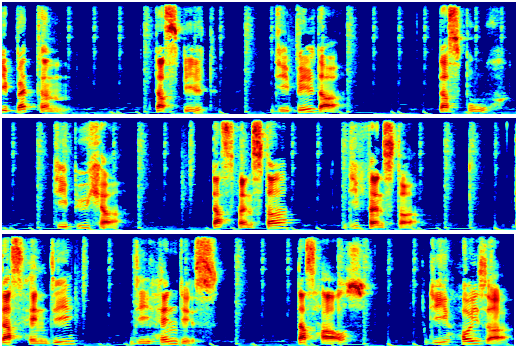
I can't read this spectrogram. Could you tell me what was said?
die Betten, das Bild, die Bilder, das Buch, die Bücher, das Fenster, die Fenster, das Handy, die Handys, das Haus, die Häuser,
